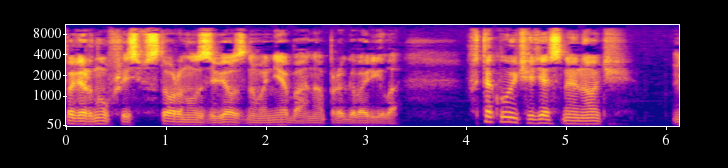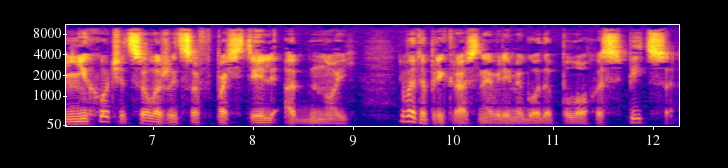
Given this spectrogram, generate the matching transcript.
Повернувшись в сторону звездного неба, она проговорила. «В такую чудесную ночь не хочется ложиться в постель одной. В это прекрасное время года плохо спится».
